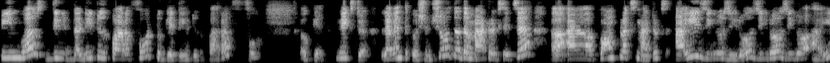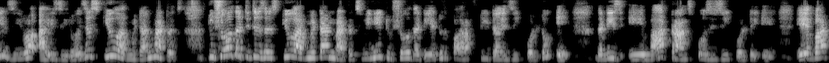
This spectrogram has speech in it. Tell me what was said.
p inverse the, the d to the power of 4 to get a to the power of 4 okay next 11th question. Show that the matrix it's a, a complex matrix. I 0 0 0 0 i 0 i 0 is a skew Hermitian matrix. To show that it is a skew Hermitian matrix we need to show that a to the power of theta is equal to a. That is a bar transpose is equal equal to A. A bar,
